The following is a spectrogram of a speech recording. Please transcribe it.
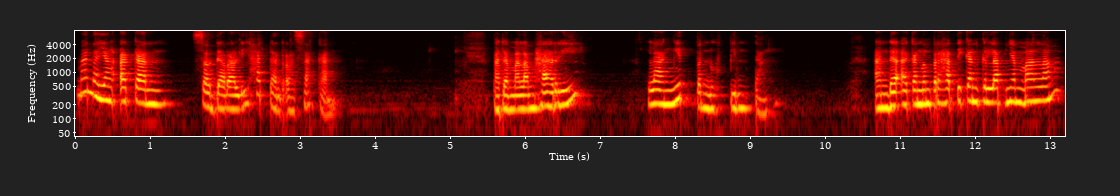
Mana yang akan saudara lihat dan rasakan? Pada malam hari, langit penuh bintang. Anda akan memperhatikan gelapnya malam,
